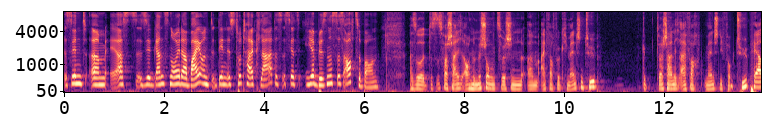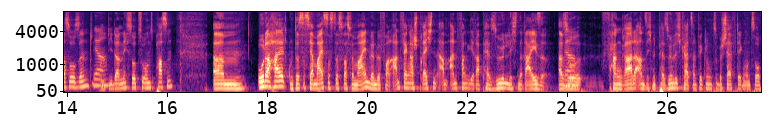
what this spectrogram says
sind ähm, erst ganz neu dabei und denen ist total klar, das ist jetzt ihr Business, das aufzubauen. Also das ist wahrscheinlich auch eine Mischung zwischen ähm, einfach wirklich Menschentyp, gibt wahrscheinlich einfach Menschen, die vom Typ her so sind ja. und die dann nicht so zu uns passen. Ähm, oder halt, und das ist ja meistens das, was wir meinen, wenn wir von Anfänger sprechen, am Anfang ihrer persönlichen Reise. Also ja. fangen gerade an, sich mit Persönlichkeitsentwicklung zu beschäftigen und so.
